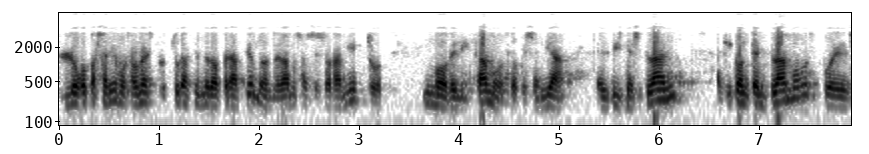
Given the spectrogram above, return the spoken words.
Luego pasaríamos a una estructuración de la operación donde damos asesoramiento y modelizamos lo que sería el business plan. Aquí contemplamos pues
